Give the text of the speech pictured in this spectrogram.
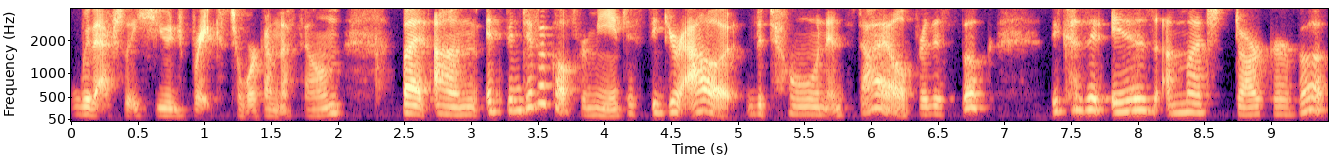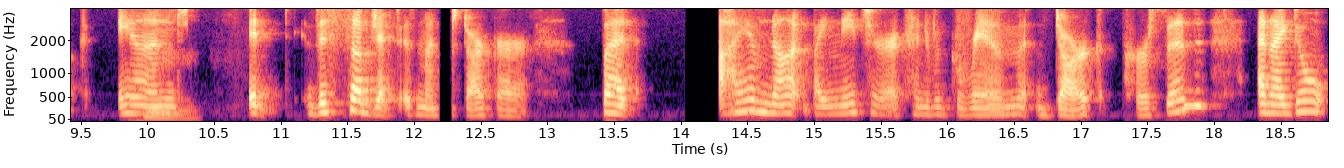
with actually huge breaks to work on the film. But um, it's been difficult for me to figure out the tone and style for this book because it is a much darker book, and mm. it this subject is much darker. But I am not by nature a kind of a grim, dark person, and I don't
